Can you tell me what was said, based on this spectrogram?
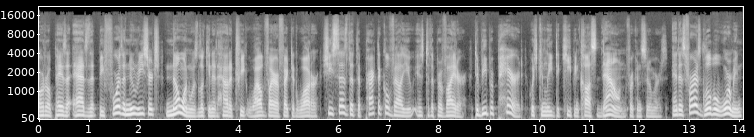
Oropeza adds that before the new research, no one was looking at how to treat wildfire affected water. She says that the practical value is to the provider to be prepared, which can lead to keeping costs down for consumers. And as far as global warming,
